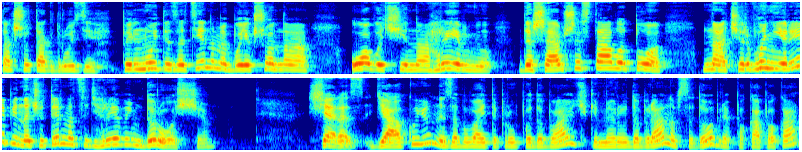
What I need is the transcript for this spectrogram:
Так що так, друзі, пильнуйте за цінами, бо якщо на овочі на гривню дешевше стало, то на червоній рибі на 14 гривень дорожче. Ще раз дякую. Не забувайте про вподобаючки. Миру добра, на все добре. Пока-пока.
